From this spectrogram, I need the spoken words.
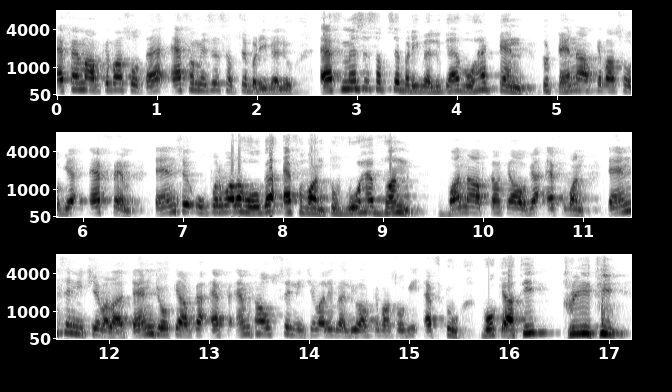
एफ़ एम आपके पास होता है एफ़ में से सबसे बड़ी वैल्यू एफ़ में से सबसे बड़ी वैल्यू क्या है? वो है टेन तो टेन आपके पास हो गया एफ़ एम टेन से ऊपर वाला होगा एफ़ वन तो वो है वन वन आपका क्या हो गया? एफ़ वन टेन से नीचे वाला टेन जो कि आपका एफ़ एम था, उससे नीचे वाली वैल्यू आपके पास होगी एफ़ टू वो क्या थी? थ्री थी.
